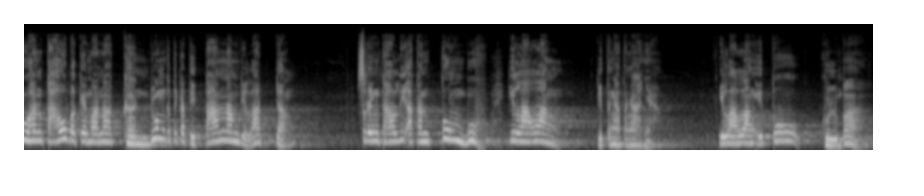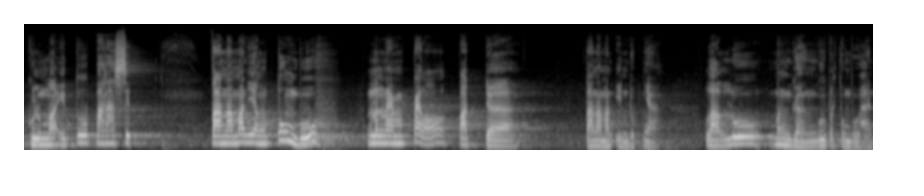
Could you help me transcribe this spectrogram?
Tuhan tahu bagaimana gandum ketika ditanam di ladang sering kali akan tumbuh ilalang di tengah-tengahnya. Ilalang itu gulma, gulma itu parasit. Tanaman yang tumbuh menempel pada tanaman induknya lalu mengganggu pertumbuhan.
